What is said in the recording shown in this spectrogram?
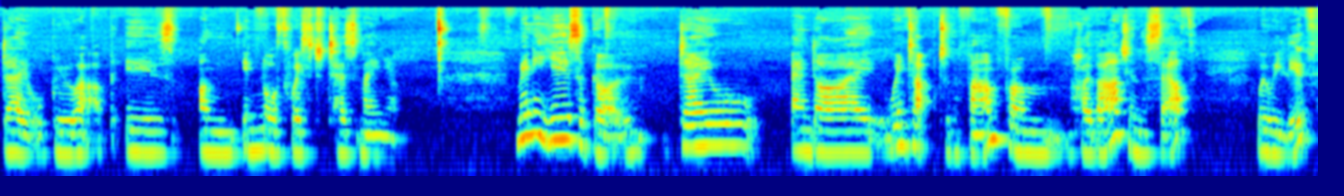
Dale grew up is on, in northwest Tasmania. Many years ago, Dale and I went up to the farm from Hobart in the south, where we live,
